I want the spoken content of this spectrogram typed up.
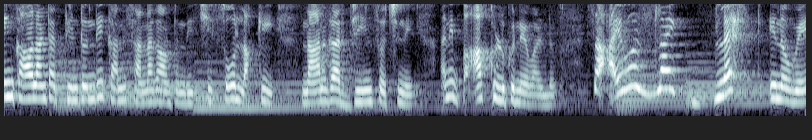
ఏం కావాలంటే అది తింటుంది కానీ సన్నగా ఉంటుంది. షీ సో లక్కీ నాన్నగారు జీన్స్ వచ్చింది అని బాగా కుళ్ళుకునేవాళ్ళు. So I was like blessed in a way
